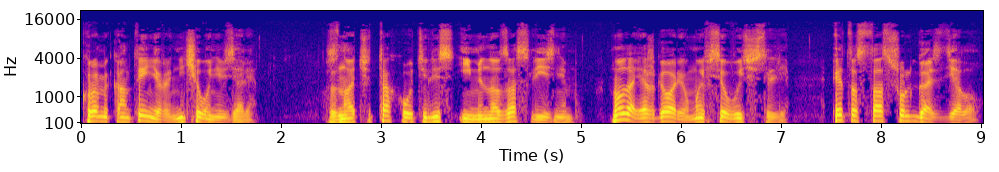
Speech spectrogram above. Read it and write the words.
Кроме контейнера ничего не взяли. Значит, охотились именно за слизнем. Ну да, я же говорил, мы все вычислили. Это Стас Шульга сделал.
